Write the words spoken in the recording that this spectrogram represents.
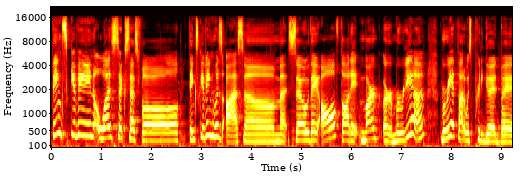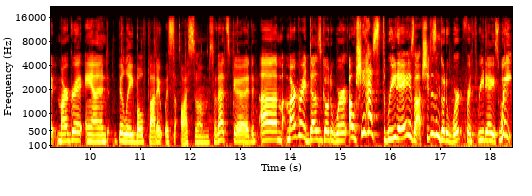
Thanksgiving was successful. Thanksgiving was awesome. So they all thought it. Mark or Maria, Maria thought it was pretty good, but Margaret and Billy both thought it was awesome. So that's good. Um, Margaret does go to work. Oh, she has three days off. She doesn't go to work for three days. Wait,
